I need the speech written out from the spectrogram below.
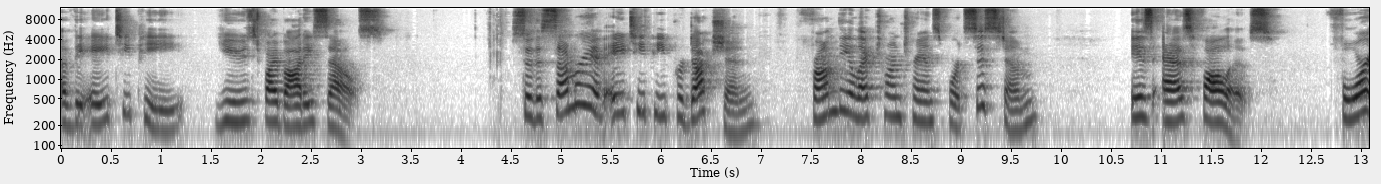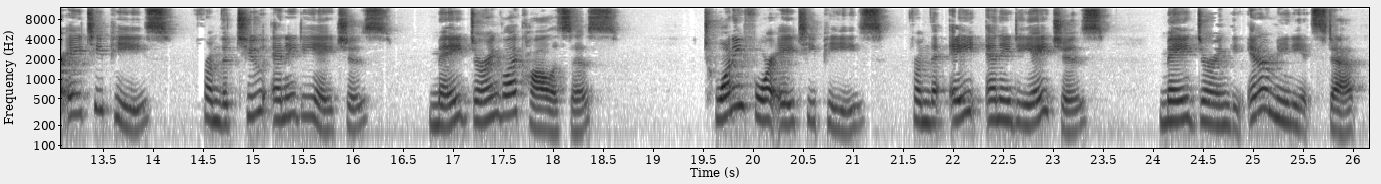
of the ATP used by body cells. So the summary of ATP production from the electron transport system is as follows. 4 ATPs from the two NADHs made during glycolysis, 24 ATPs from the 8 NADHs made during the intermediate step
